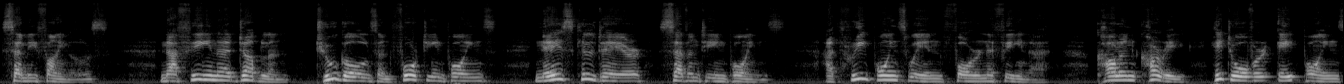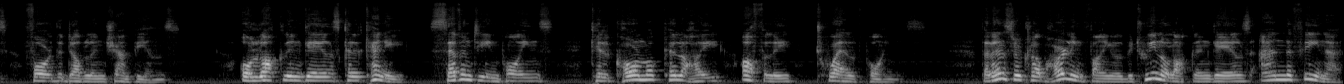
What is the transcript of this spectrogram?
semi-finals. Na Fianna Dublin, 2 goals and 14 points. Naas Kildare, 17 points. A 3 points win for Na Fianna. Colin Currie hit over 8 points for the Dublin champions. O'Loughlin Gaels Kilkenny 17 points, Kilcormac Killoughey Offaly 12 points. The Leinster Club hurling final between O'Loughlin Gaels and Fianna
